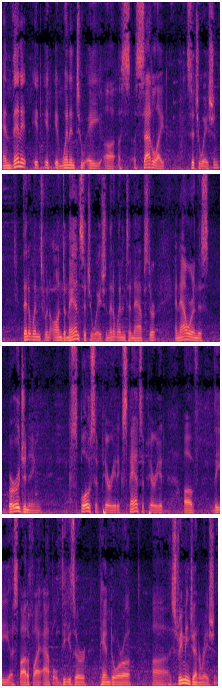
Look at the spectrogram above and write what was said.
And then it, it, it, it went into a, uh, a, a satellite situation. Then it went into an on demand situation. Then it went into Napster. And now we're in this burgeoning, explosive period, expansive period of the uh, Spotify, Apple, Deezer, Pandora uh, streaming generation.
